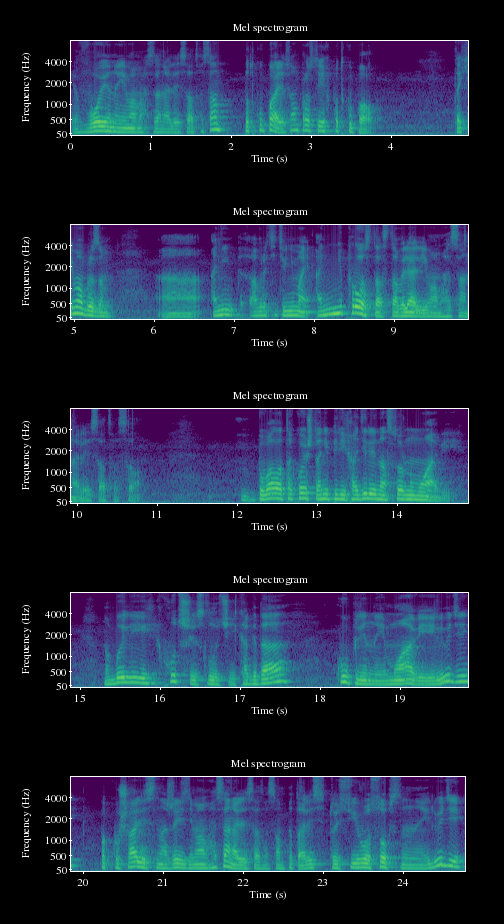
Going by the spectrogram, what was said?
воины имама Хасана, алейхиссалам, подкупались, он просто их подкупал. Таким образом, э, они, обратите внимание, они не просто оставляли имама Хасана, алейхиссалам. Бывало такое, что они переходили на сторону Муавии. Но были и худшие случаи, когда купленные Муавией люди покушались на жизнь имама Хасана, алейхиссалам, пытались, то есть его собственные люди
